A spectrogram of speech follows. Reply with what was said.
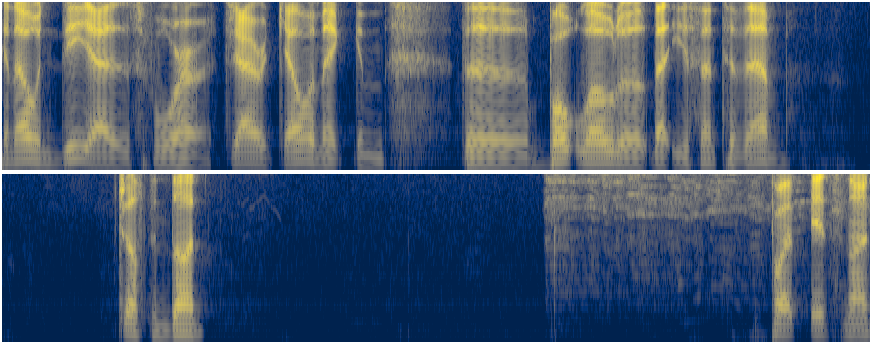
Cano and Diaz for Jarred Kelenic and the boatload of, that you sent to them. Justin Dunn. But it's not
